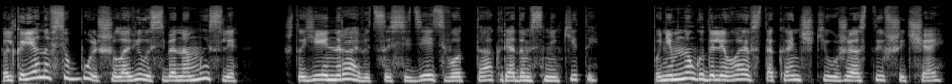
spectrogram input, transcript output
Только Яна все больше ловила себя на мысли, что ей нравится сидеть вот так рядом с Никитой, понемногу доливая в стаканчики уже остывший чай,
